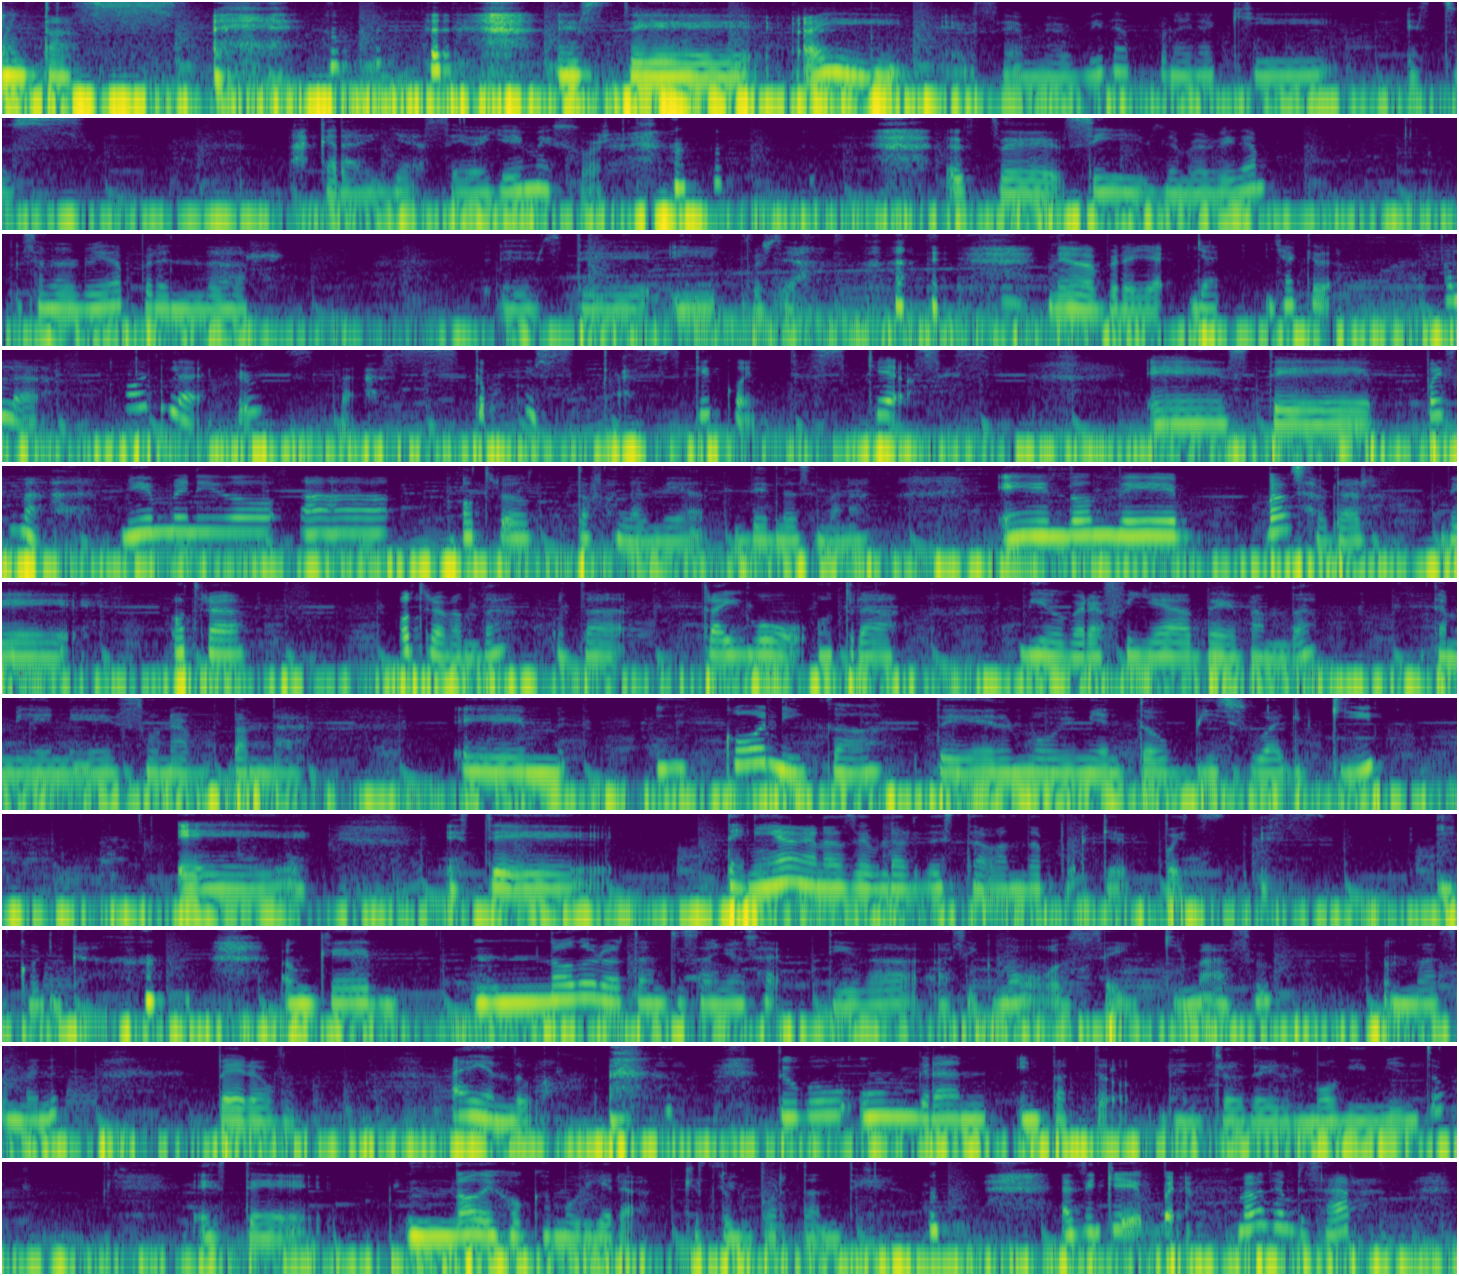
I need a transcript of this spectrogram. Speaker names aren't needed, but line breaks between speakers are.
cuentas? este. Ay, se me olvida poner aquí estos. Ah, caray, ya se oye mejor. este, sí, se me olvida. Se me olvida prender. Este, y pues ya. no, pero ya, ya, ya quedó. Hola, hola, ¿cómo estás? ¿Cómo estás? ¿Qué cuentas? ¿Qué haces? Este, pues nada, bienvenido a otro Tafalandia de la semana, en donde vamos a hablar de otra, otra banda, otra, traigo otra biografía de banda, también es una banda em, icónica del movimiento Visual Key eh, este tenía ganas de hablar de esta banda porque pues es icónica. Aunque no duró tantos años activa, así como Seikimasu, más o menos. Pero ahí anduvo. Tuvo un gran impacto dentro del movimiento. Este no dejó que muriera, que es lo importante. Así que bueno, vamos a empezar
